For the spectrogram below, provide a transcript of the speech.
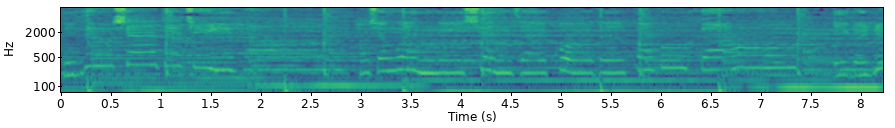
你留下的记号。好想问你现在过得好不好？一个人。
